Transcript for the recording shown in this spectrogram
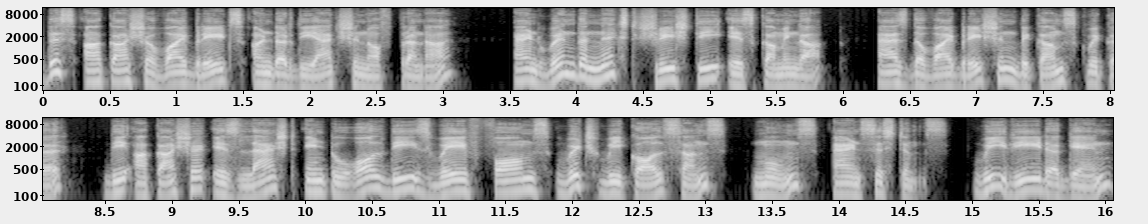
This Akasha vibrates under the action of prana, and when the next Shrishti is coming up, as the vibration becomes quicker, the Akasha is lashed into all these wave forms which we call suns, moons and systems. We read again,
